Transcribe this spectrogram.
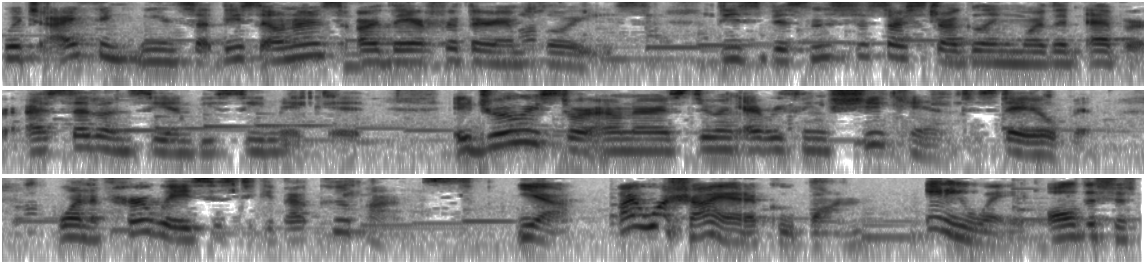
which I think means that these owners are there for their employees. These businesses are struggling more than ever, as said on CNBC Make It. A jewelry store owner is doing everything she can to stay open. One of her ways is to give out coupons. Yeah, I wish I had a coupon. Anyway, all this is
